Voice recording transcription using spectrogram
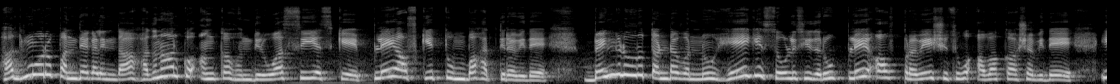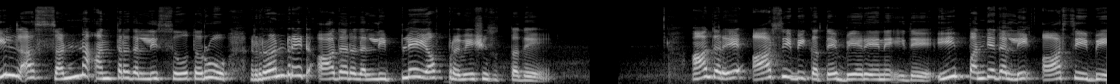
ಹದಿಮೂರು ಪಂದ್ಯಗಳಿಂದ ಹದಿನಾಲ್ಕು ಅಂಕ ಹೊಂದಿರುವ ಸಿ ಎಸ್ ಕೆ ಪ್ಲೇ ಆಫ್ಗೆ ತುಂಬ ಹತ್ತಿರವಿದೆ. ಬೆಂಗಳೂರು ತಂಡವನ್ನು ಹೇಗೆ ಸೋಲಿಸಿದರೂ ಪ್ಲೇ ಆಫ್ ಪ್ರವೇಶಿಸುವ ಅವಕಾಶವಿದೆ. ಇಲ್ಲ, ಸಣ್ಣ ಅಂತರದಲ್ಲಿ ಸೋತರೂ ರನ್ ರೇಟ್ ಆಧಾರದಲ್ಲಿ ಪ್ಲೇ ಆಫ್ ಪ್ರವೇಶಿಸುತ್ತದೆ. ಆದರೆ ಆರ್ ಸಿ ಬಿ ಕತೆ ಬೇರೆಯೇ ಇದೆ. ಈ ಪಂದ್ಯದಲ್ಲಿ R C B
